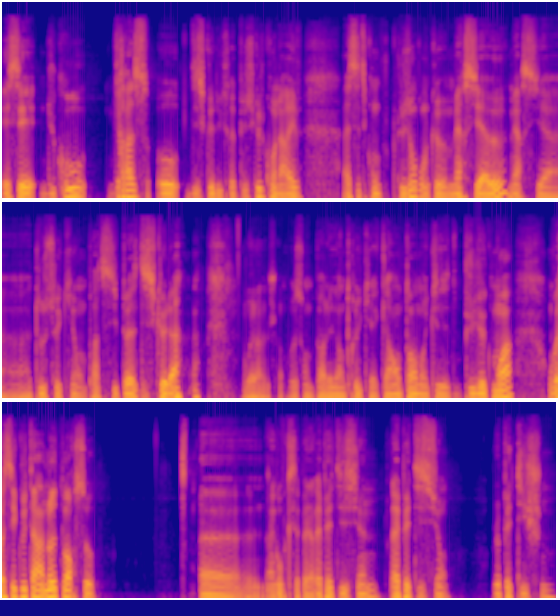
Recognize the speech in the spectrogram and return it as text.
Et c'est du coup grâce au disque du crépuscule qu'on arrive à cette conclusion. Donc euh, merci à eux, merci à, à tous ceux qui ont participé à ce disque-là. voilà, j'ai l'impression de parler d'un truc il y a 40 ans, donc ils étaient plus vieux que moi. On va s'écouter un autre morceau d'un groupe qui s'appelle Repetition, Répétition, Repetition.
